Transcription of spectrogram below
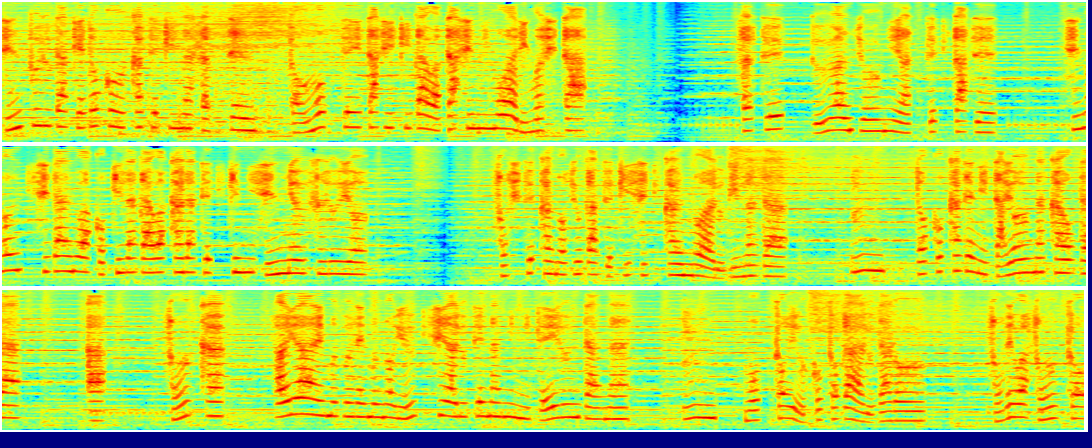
シンプルだけど効果的な作戦、と思っていた時期が私にもありました。さて、ルーアン城にやってきたぜ。シノン騎士団はこちら側から敵地に侵入するよ。そして彼女が敵指揮官のアルビナだ。うーん、どこかで見たような顔だ。あ、そうか。ファイアーエムブレムの勇気士アルテナに似ているんだな。うーん、もっと言うことがあるだろう。それはそうと、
